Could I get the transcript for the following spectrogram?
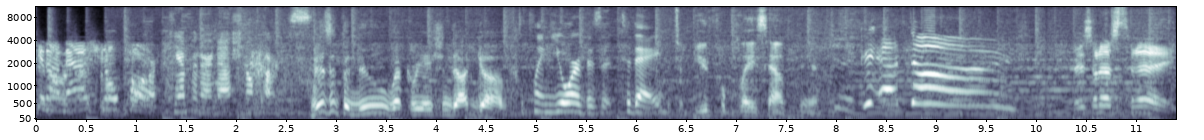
In our national park. Camp in our national parks. Visit the new recreation.gov to plan your visit today. It's a beautiful place out there. To great outdoors. Visit us today.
